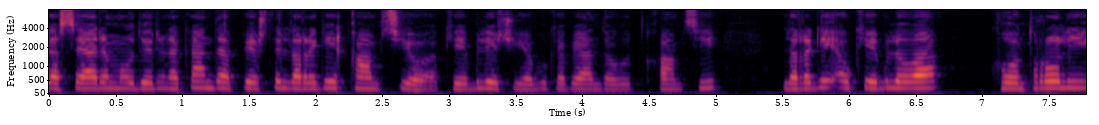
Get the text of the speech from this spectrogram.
لە سەیارە مۆدێرنەکاندا پێشتر لە ڕێگەی قامچیەوە کێبلێکی هەبوو کە پێیان دەوت قامچی لە ڕێگەی ئەو کێبلەوە کۆنتڕۆلی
